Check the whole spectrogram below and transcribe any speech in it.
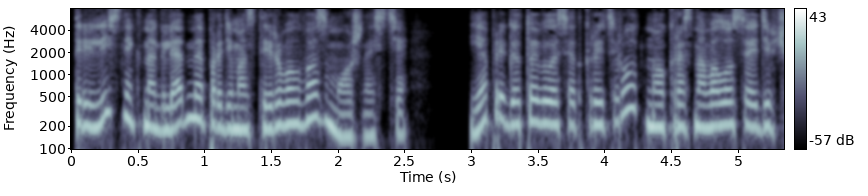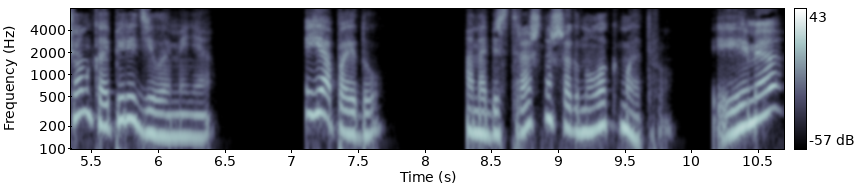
Трилистник наглядно продемонстрировал возможности. Я приготовилась открыть рот, но красноволосая девчонка опередила меня. «Я пойду». Она бесстрашно шагнула к мэтру. «Имя?»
